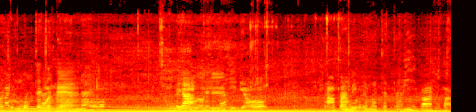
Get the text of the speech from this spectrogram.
พระสงฆ์บอกจะจัดการนะไม่ยากโอเค เดี๋ยวตามตำรตำรววจจจะมาจัดการบ้านผมอะ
